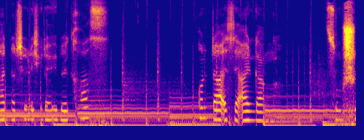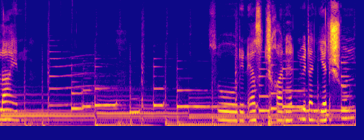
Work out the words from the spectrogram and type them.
Schneit natürlich wieder übel krass. Und da ist der Eingang zum Schlein. So, den ersten Schrein hätten wir dann jetzt schon.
